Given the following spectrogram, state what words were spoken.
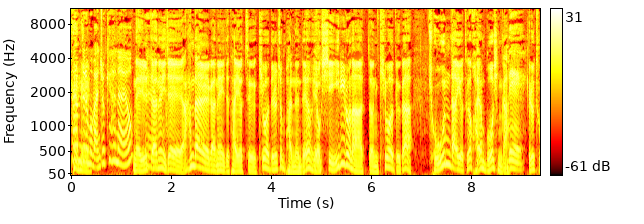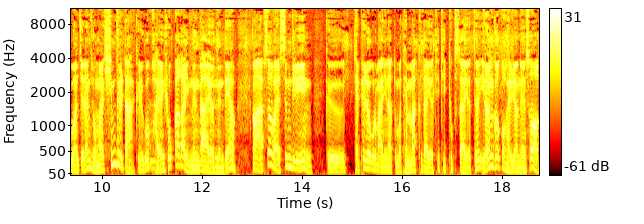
사람들은 뭐 만족해 하나요? 네, 일단은 네. 이제 한 달간의 이제 다이어트 키워드를 좀 봤는데요. 네. 역시 1위로 나왔던 키워드가 좋은 다이어트가 과연 무엇인가? 네. 그리고 두 번째는 정말 힘들다. 그리고 음. 과연 효과가 있는가였는데요. 어, 앞서 말씀드린 그 대표적으로 많이 나왔던 뭐 덴마크 다이어트, 디톡스 다이어트 이런 것과 관련해서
